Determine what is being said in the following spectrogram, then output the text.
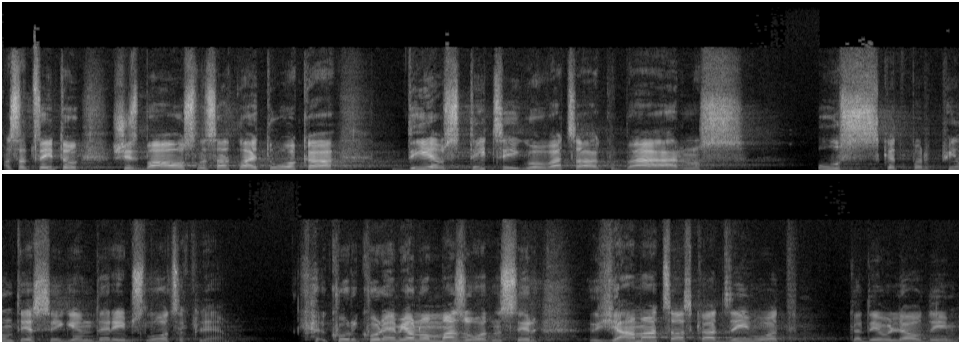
Starp citu, šis bauslis atklāja to, ka Dievs ticīgo vecāku bērnus uzskata par pilntiesīgiem derības locekļiem kur, kuriem jau no mazotnes ir jāmācās, kā dzīvot kā dievu ļaudīm,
